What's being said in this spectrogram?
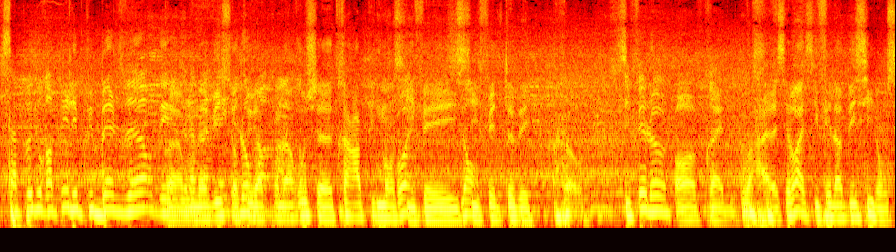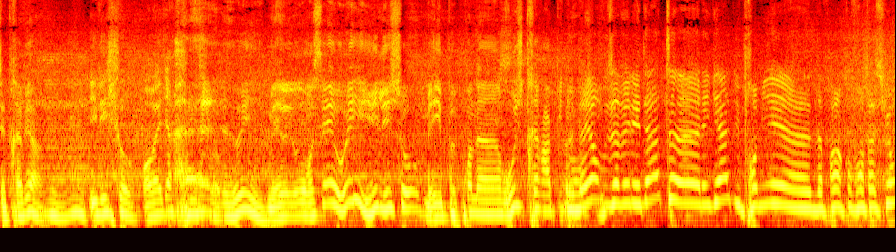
ça peut nous rappeler les plus belles heures des. Ouais, à de la mon avis, surtout, il va prendre un rouge euh, très rapidement Ouais. s'il fait, Non. s'il fait le teubé. S'il fait le. Oh, Fred. Ouais, c'est vrai, s'il fait l'imbécile, on le sait très bien. Il est chaud. On va dire qu'il est chaud. Euh, oui, mais on sait, oui, il est chaud. Mais il peut prendre un rouge très rapidement. D'ailleurs, vous avez les dates, euh, les gars, du premier, euh, de la première confrontation?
